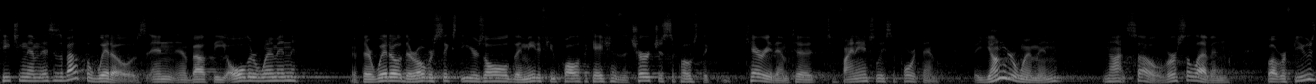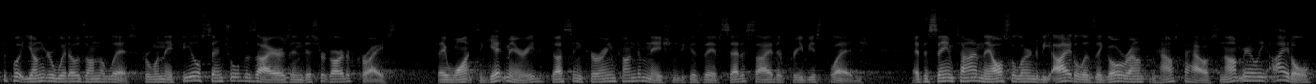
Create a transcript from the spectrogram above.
teaching them, this is about the widows and about the older women. If they're widowed, they're over 60 years old, they meet a few qualifications, the church is supposed to carry them, to, to financially support them. The younger women, not so. Verse 11 But refuse to put younger widows on the list, for when they feel sensual desires in disregard of Christ, they want to get married, thus incurring condemnation because they have set aside their previous pledge. At the same time, they also learn to be idle as they go around from house to house, not merely idle,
